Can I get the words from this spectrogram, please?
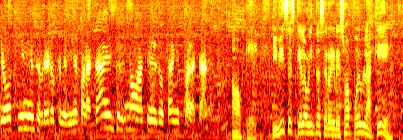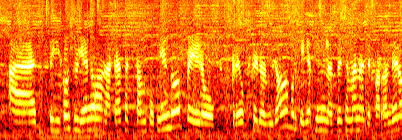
Yo tiene en febrero que me vine para acá, él se vino hace dos años para acá Ok. Y dices que él ahorita se regresó a Puebla, ¿a qué? A seguir construyendo la casa que estamos haciendo, pero creo que se le olvidó porque ya tiene las tres semanas de parrandero.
